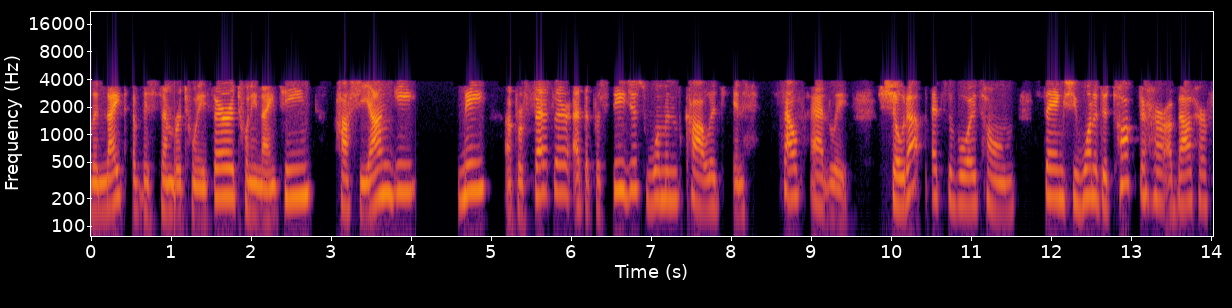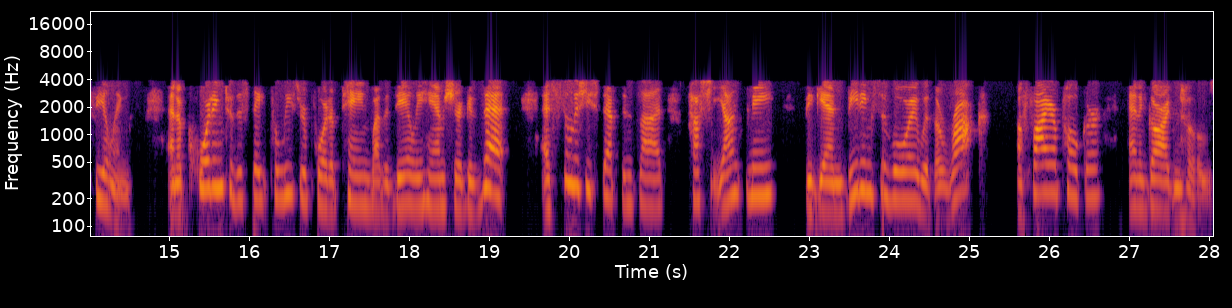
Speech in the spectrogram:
the night of December 23, 2019, Hashiangi Mi, a professor at the prestigious Women's College in South Hadley, showed up at Savoy's home saying she wanted to talk to her about her feelings. And according to the state police report obtained by the Daily Hampshire Gazette, as soon as she stepped inside, Hashiangi began beating Savoy with a rock, a fire poker, and a garden hose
